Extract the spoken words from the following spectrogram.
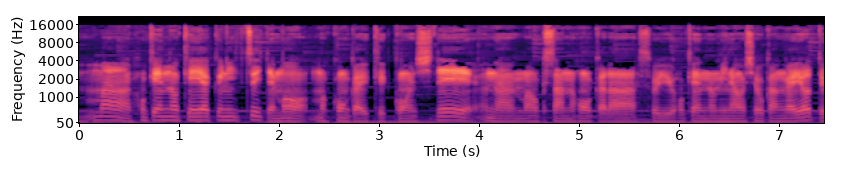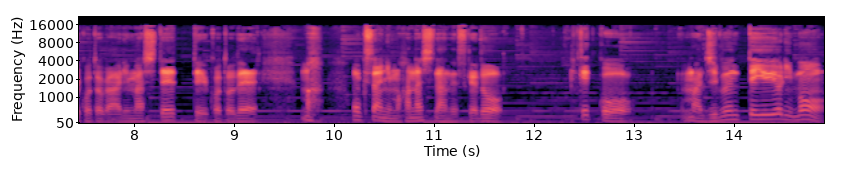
まあ、保険の契約についても、まあ、今回結婚して、なまあ、奥さんの方からそういう保険の見直しを考えようってことがありましてっていうことで、まあ、奥さんにも話したんですけど、結構、まあ、自分っていうよりも、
